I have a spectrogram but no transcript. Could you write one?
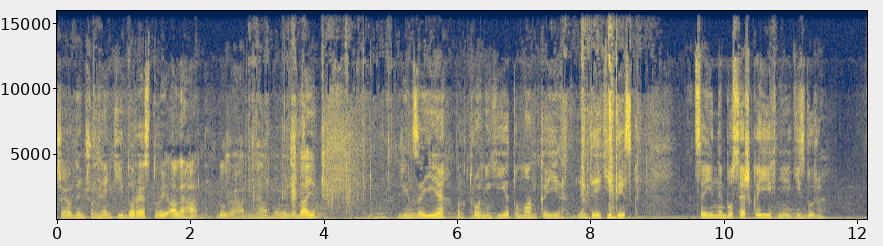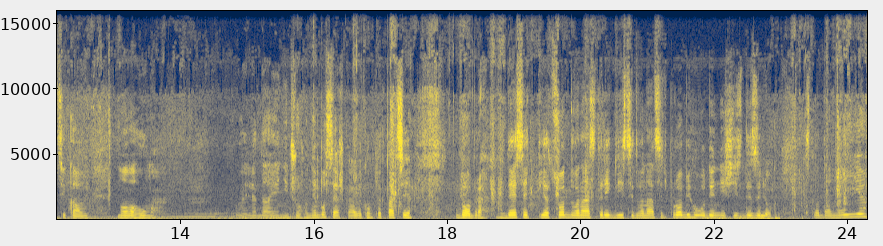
Ще один чорненький, дорестовий, але гарний. Дуже гарний, гарно виглядає. Лінза є, парктронік є, туманка є. Гляньте, який диск. Це і не босешка їхня, якийсь дуже цікавий. Нова гума. Виглядає нічого. Не босешка, але комплектація Добре. 10500, 12 рік, 212 пробігу, 1,6 дизельок. Складання є,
